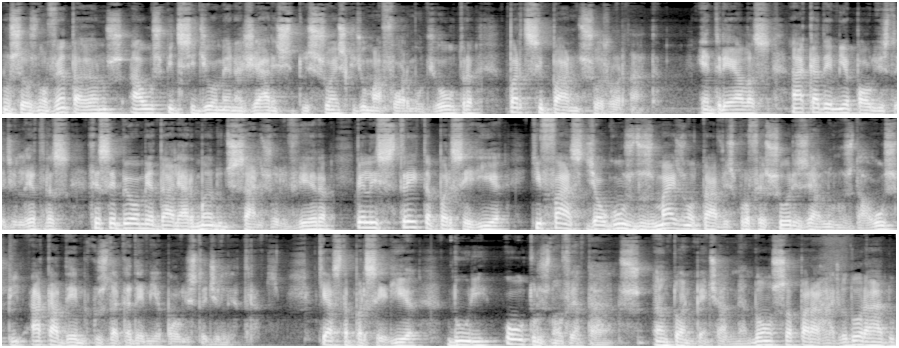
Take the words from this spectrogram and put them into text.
Nos seus 90 anos, a USP decidiu homenagear instituições que, de uma forma ou de outra, participaram de sua jornada. Entre elas, a Academia Paulista de Letras recebeu a medalha Armando de Salles Oliveira pela estreita parceria que faz de alguns dos mais notáveis professores e alunos da USP acadêmicos da Academia Paulista de Letras. Que esta parceria dure outros 90 anos. Antônio Penteado Mendonça para a Rádio Dourado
